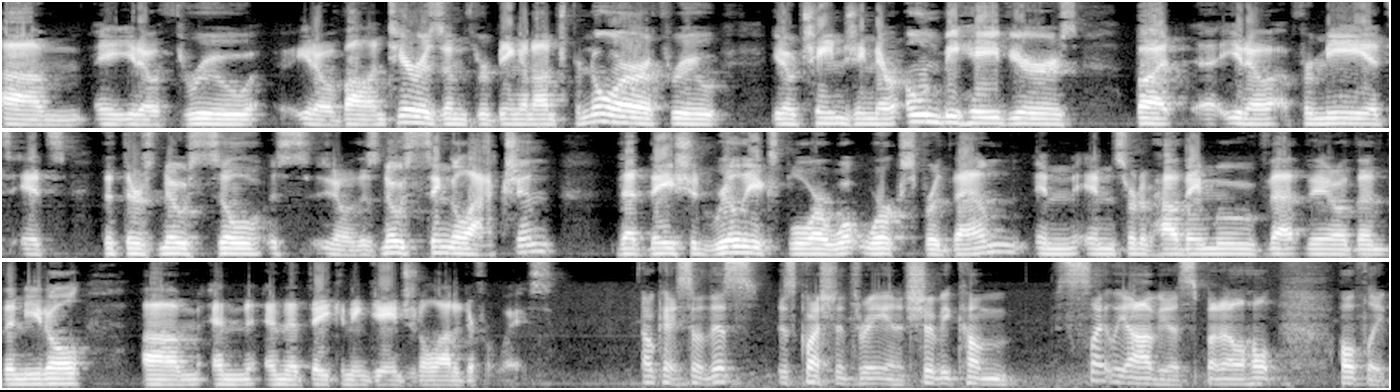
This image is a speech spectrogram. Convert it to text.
Um, you know, through you know volunteerism through being an entrepreneur through you know changing their own behaviors but uh, you know for me it's it's that there's no sil- you know there's no single action that they should really explore what works for them in in sort of how they move that you know the the needle um, and and that they can engage in a lot of different ways. Okay, so this is question three, and it should become slightly obvious, but I'll hope hopefully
